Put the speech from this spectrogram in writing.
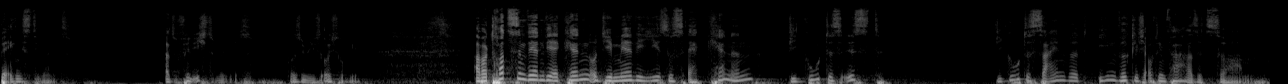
beängstigend. Also finde ich zumindest. Ich weiß nicht, wie es euch so geht. Aber trotzdem werden wir erkennen, und je mehr wir Jesus erkennen, wie gut es ist, wie gut es sein wird, ihn wirklich auf dem Fahrersitz zu haben.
